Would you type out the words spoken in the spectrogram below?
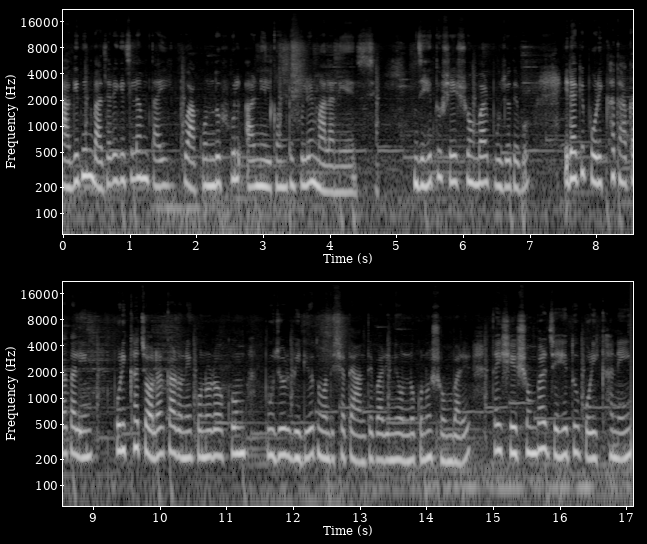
আগের দিন বাজারে গেছিলাম, তাই একটু আকন্দ ফুল আর নীলকণ্ঠ ফুলের মালা নিয়ে এসেছি। যেহেতু শেষ সোমবার পুজো দেব এর আগে পরীক্ষা থাকাকালীন, পরীক্ষা চলার কারণে কোনো রকম পুজোর ভিডিও তোমাদের সাথে আনতে পারিনি অন্য কোনো সোমবারে। তাই শেষ সোমবার যেহেতু পরীক্ষা নেই,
